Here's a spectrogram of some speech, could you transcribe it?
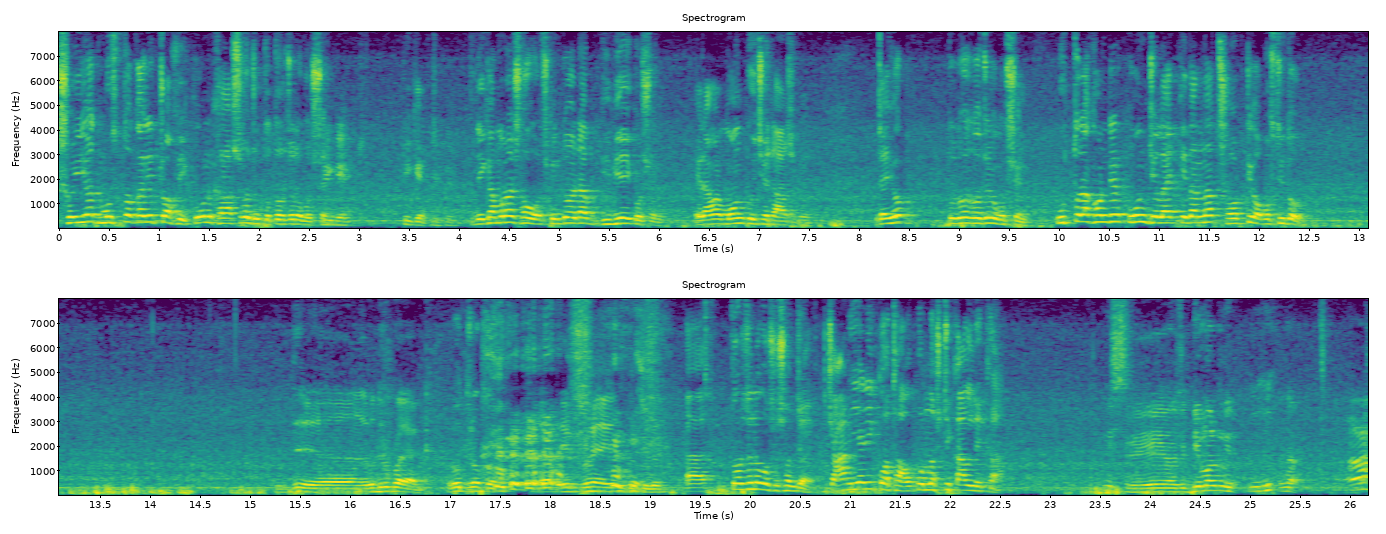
সৈয়দ মুস্তক আলী ট্রফি কোন খেলার সঙ্গে যুক্ত? তোর জন্য কোশ্চেন ক্রিকেট দেখে মনে হয় সহজ কিন্তু এটা ভিভিআই কোশ্চেন এটা আমার মন কইছে এটা আসবে। যাই হোক তোর তোর জন্য কোশ্চেন উত্তরাখণ্ডের কোন জেলায় কেদারনাথ শহরটি অবস্থিত? রুদ্রপ্রয়াগ। রুদ্রপ্রয়াগ। তোর জন্য বসে সঞ্জয় চারিয়ারি কথা উপন্যাসটি কার লেখা? বিমল না আহ! এটা এখন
